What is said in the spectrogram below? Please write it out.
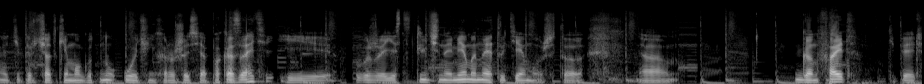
эти перчатки могут, ну, очень хорошо себя показать, и уже есть отличные мемы на эту тему, что э, ганфайт теперь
